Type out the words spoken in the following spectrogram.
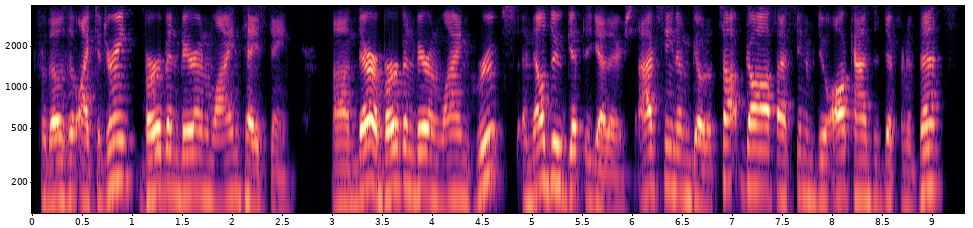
for those that like to drink, bourbon, beer, and wine tasting. Um, there are bourbon, beer, and wine groups, and they'll do get togethers. I've seen them go to Top Golf. I've seen them do all kinds of different events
